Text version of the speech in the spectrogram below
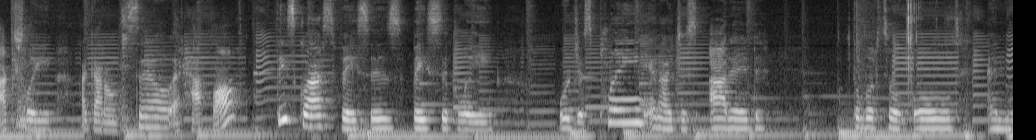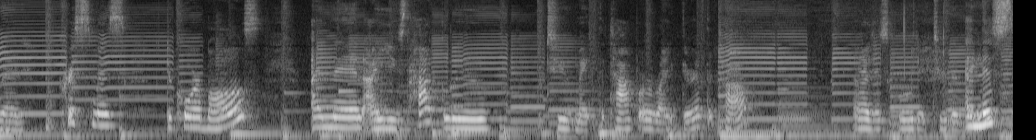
actually I got on sale at half off. These glass vases basically were just plain and I just added the little gold and red Christmas decor balls. And then I used hot glue to make the topper right there at the top. And I just glued it to the vase. And this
